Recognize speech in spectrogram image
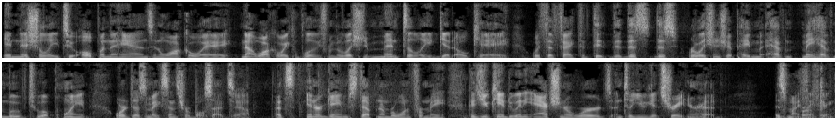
initially to open the hands and walk away, not walk away completely from the relationship, mentally get okay with the fact that th- th- this this relationship may have may have moved to a point where it doesn't make sense for both sides. Yeah. That's inner game step number one for me because you can't do any action or words until you get straight in your head. Is my thinking.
